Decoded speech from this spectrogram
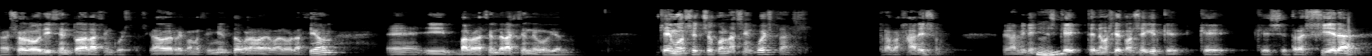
Eso lo dicen todas las encuestas. Grado de reconocimiento, grado de valoración eh, y valoración de la acción de gobierno. ¿Qué hemos hecho con las encuestas? Trabajar eso. Pero mire, es que tenemos que conseguir que, se transfiera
